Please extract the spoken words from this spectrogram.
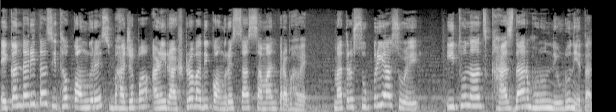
एकंदरीतच इथं काँग्रेस भाजप आणि राष्ट्रवादी काँग्रेसचा समान प्रभाव आहे. मात्र सुप्रिया सुळे इथूनच खासदार म्हणून निवडून येतात.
